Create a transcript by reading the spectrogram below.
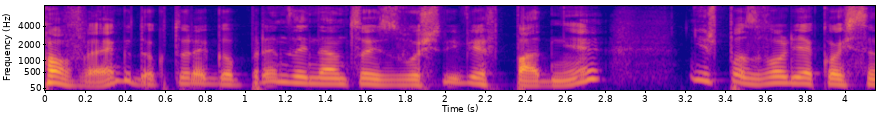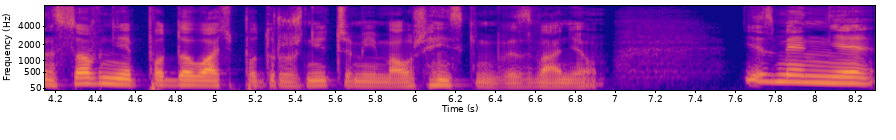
rowek, do którego prędzej nam coś złośliwie wpadnie, niż pozwoli jakoś sensownie podołać podróżniczym i małżeńskim wyzwaniom. Niezmiennie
